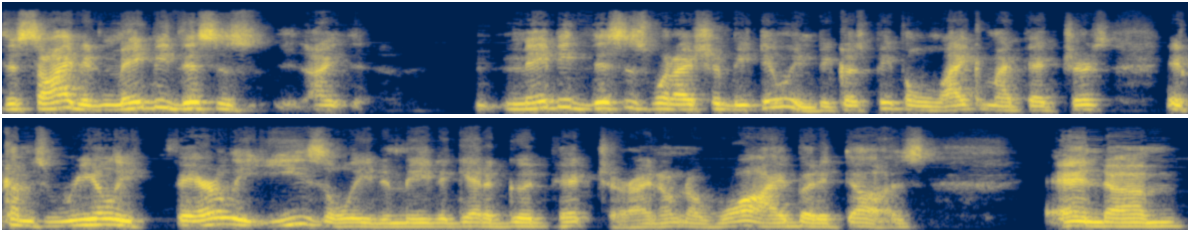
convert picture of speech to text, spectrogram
decided maybe this is i maybe this is what i should be doing because people like my pictures. It comes really fairly easily to me to get a good picture. I don't know why but it does and um,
